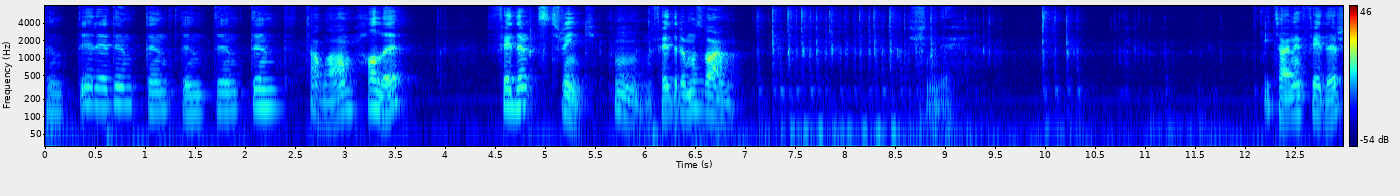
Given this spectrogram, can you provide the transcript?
Dın dın dın dın dın. Tamam. Halı. Feather string. Hmm, feather'ımız var mı? Şimdi. Bir tane feather.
